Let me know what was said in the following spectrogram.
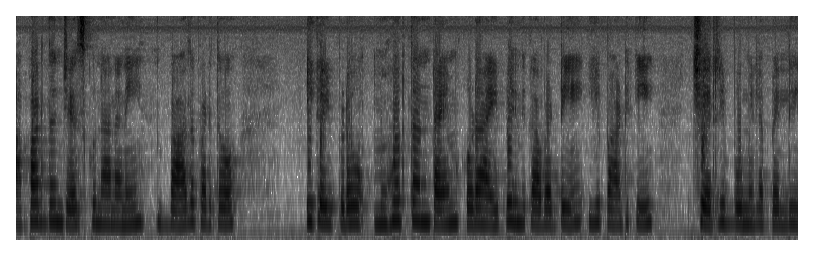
అపార్థం చేసుకున్నానని బాధపడుతూ ఇక ఇప్పుడు ముహూర్తం టైం కూడా అయిపోయింది కాబట్టి ఈ పాటికి చెర్రి భూమిల పెళ్ళి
